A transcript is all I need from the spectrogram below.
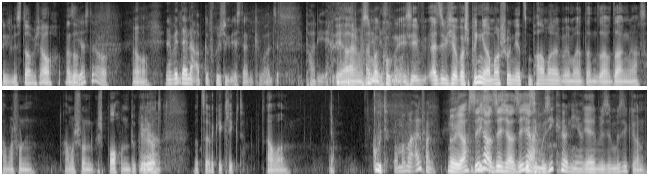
Die Liste habe ich auch. Also, Die hast du auch. ja. Ja, wenn deine abgefrühstückt ist, dann können wir uns die Party. Ja, dann müssen wir mal gucken. Ich, also ich überspringe ja immer schon jetzt ein paar Mal, wenn wir dann sa- sagen, na, das haben wir schon, haben wir schon gesprochen, gehört, Ja. wird es ja weggeklickt. Aber. Gut, wollen wir mal anfangen? Naja, sicher, Bisschen- sicher, sicher. Bisschen Musik hören hier. Ja, ein bisschen Musik hören.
